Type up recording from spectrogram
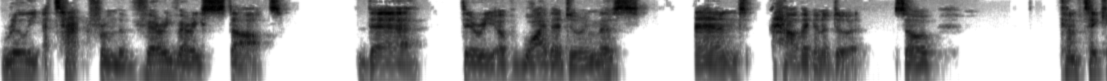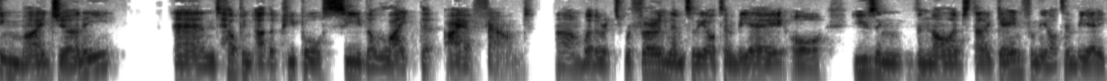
really attack from the very, very start their theory of why they're doing this and how they're going to do it. So kind of taking my journey and helping other people see the light that I have found, um, whether it's referring them to the Alt MBA or using the knowledge that I gained from the Alt MBA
